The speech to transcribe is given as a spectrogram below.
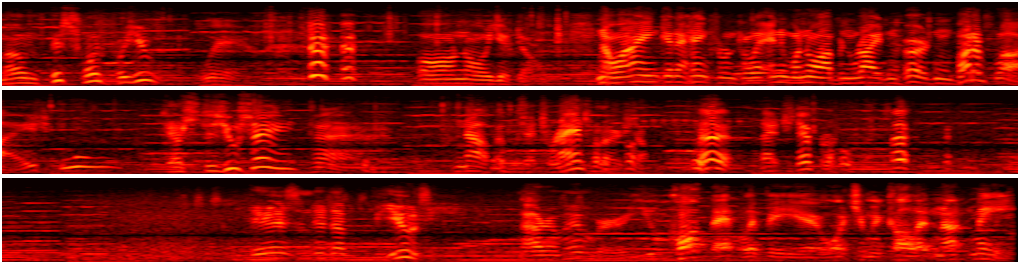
I'm going to mount this one for you. Where? oh, no, you don't. Now, I ain't get a hankering to let anyone know I've been riding herding butterflies. Just as you say. Ah. Now, if it was a tarantula or something, huh, that's different. Isn't it a beauty? now remember, you caught that lippy, uh, whatchamacallit, not me.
